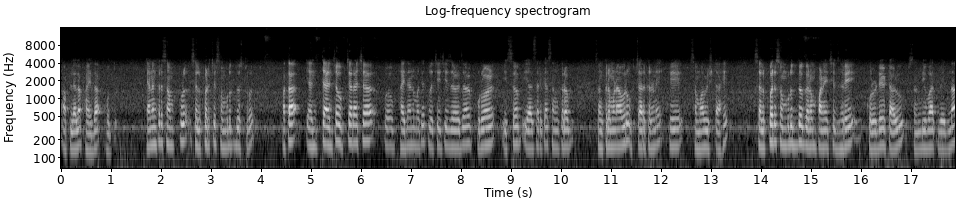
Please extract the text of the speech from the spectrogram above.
आपल्याला फायदा होतो. त्यानंतर संपूर्ण सल्फरचे समृद्ध स्रोत आता यां त्यांच्या उपचाराच्या फायद्यांमध्ये त्वचेची जळजळ पुरळ इसब यासारख्या संक्रम संक्रमणावर उपचार करणे हे समाविष्ट आहे. सल्फर समृद्ध गरम पाण्याचे झरे कोरडे टाळू संधिवात वेदना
